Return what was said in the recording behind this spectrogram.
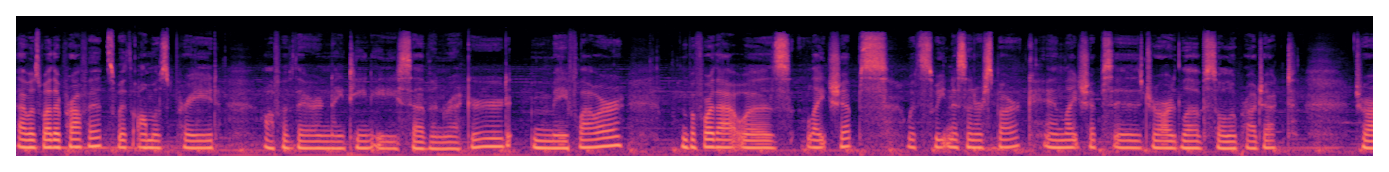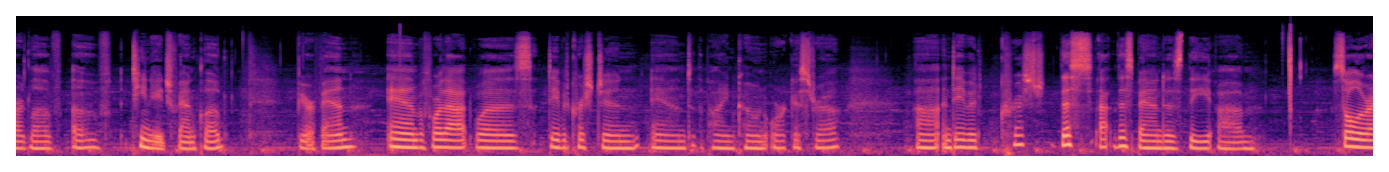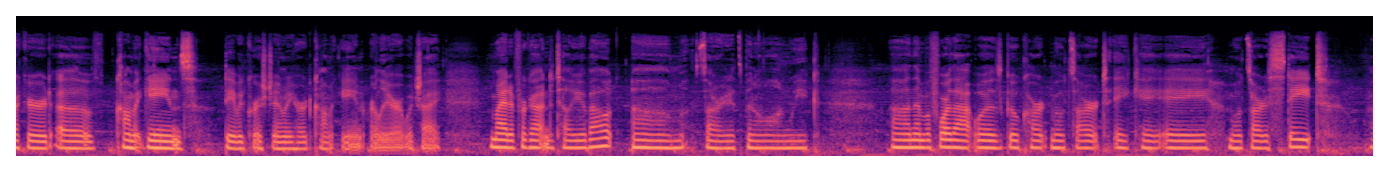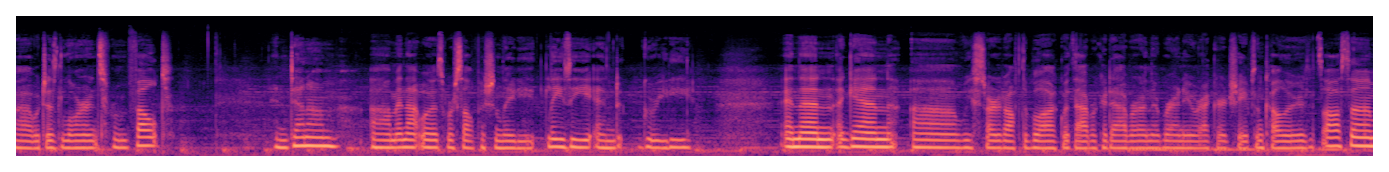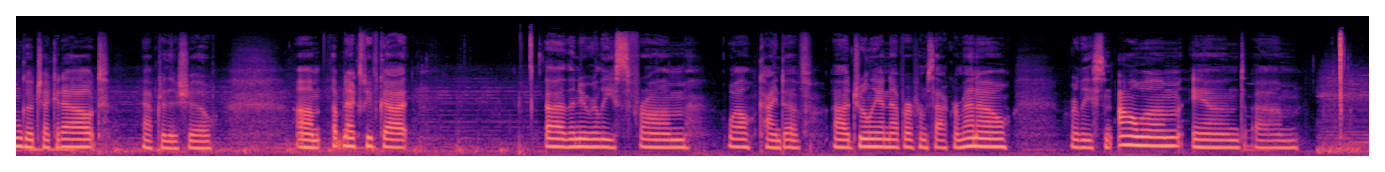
That was Weather Prophets with Almost Prayed off of their 1987 record, Mayflower. And before that was Lightships with Sweetness and Inner Spark. And Lightships is Gerard Love's solo project. Gerard Love of Teenage Fanclub, if you're a fan. And before that was David Christian and the Pine Cone Orchestra. Uh, and David Christ this uh, this band is the um, solo record of Comet Gain's. David Christian. We heard Comet Gain earlier, which I might have forgotten to tell you about. Um, sorry, it's been a long week. Uh, and then before that was Go Kart Mozart, aka Mozart Estate, uh, which is Lawrence from Felt and Denim. Um, and that was We're Selfish and lady, Lazy and Greedy. And then again, uh, we started off the block with Abracadabra and their brand new record, Shapes and Colors. It's awesome. Go check it out after this show. Um, up next, we've got uh, the new release from, well, kind of. Uh, Julia Never from Sacramento released an album, and um,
